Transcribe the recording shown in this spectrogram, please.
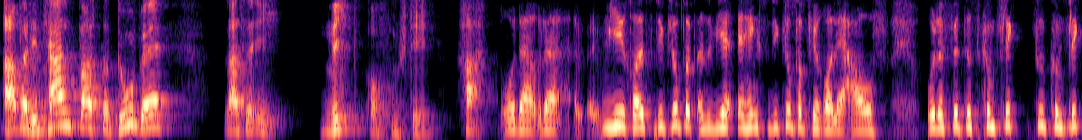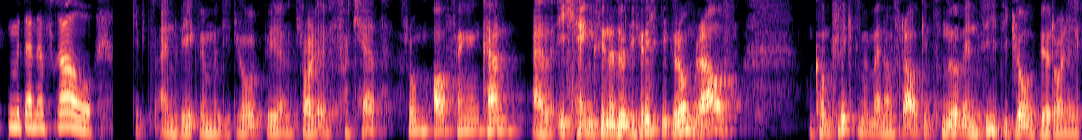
Aber die Zahnpastatube lasse ich Nicht offen stehen. Ha. Oder, oder wie rollst du die Klopapier, also wie hängst du die Klopapierrolle auf? Oder führt das Konflikt zu Konflikten mit deiner Frau? Gibt es einen Weg, wie man die Klopapierrolle verkehrt rum aufhängen kann? Also ich hänge sie natürlich richtig rum rauf. Und Konflikte mit meiner Frau gibt es nur, wenn sie die Klopapierrolle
